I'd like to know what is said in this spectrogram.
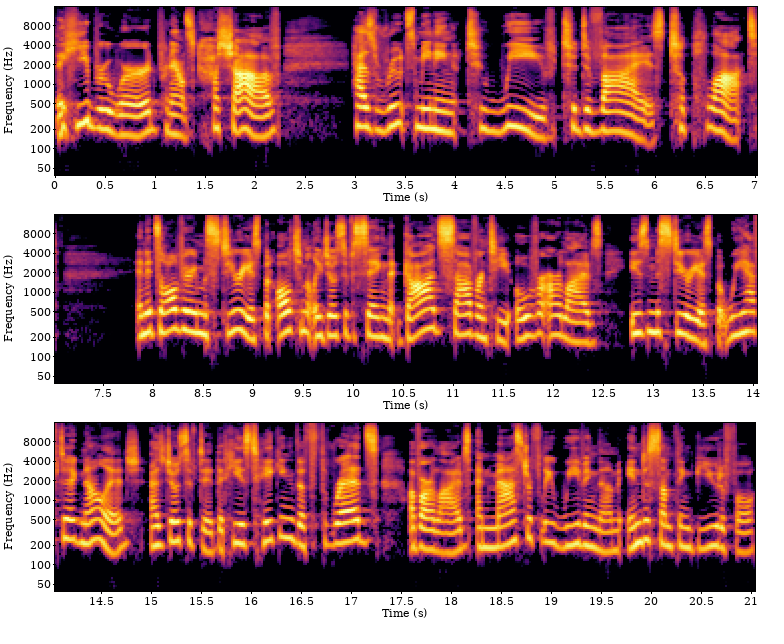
The Hebrew word, pronounced kashav, has roots meaning to weave, to devise, to plot. And it's all very mysterious, but ultimately, Joseph is saying that God's sovereignty over our lives is mysterious, but we have to acknowledge, as Joseph did, that he is taking the threads of our lives and masterfully weaving them into something beautiful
